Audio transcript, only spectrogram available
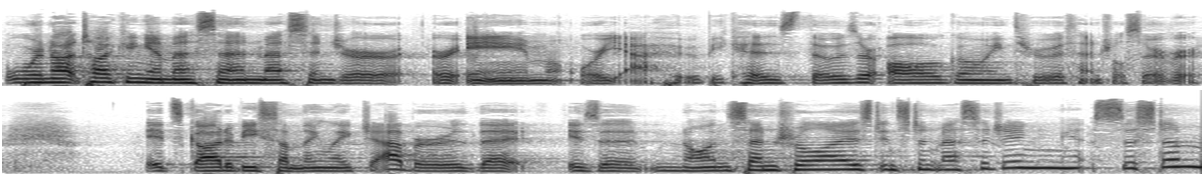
we're not talking MSN, Messenger, or AIM, or Yahoo, because those are all going through a central server. It's got to be something like Jabber that is a non centralized instant messaging system,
